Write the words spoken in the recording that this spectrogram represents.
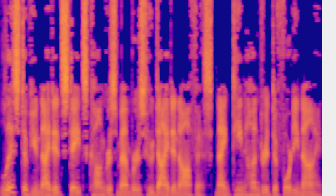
List of United States Congress members who died in office 1900 to 49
